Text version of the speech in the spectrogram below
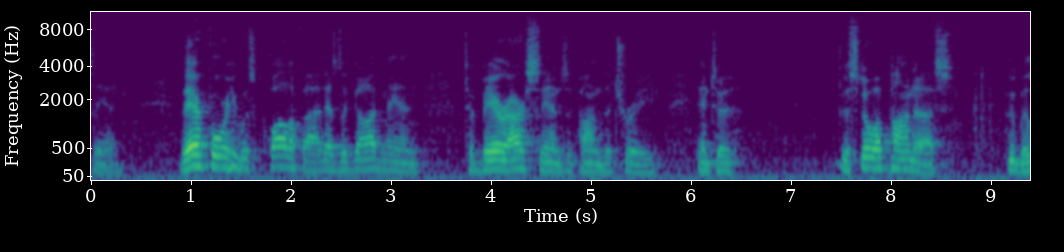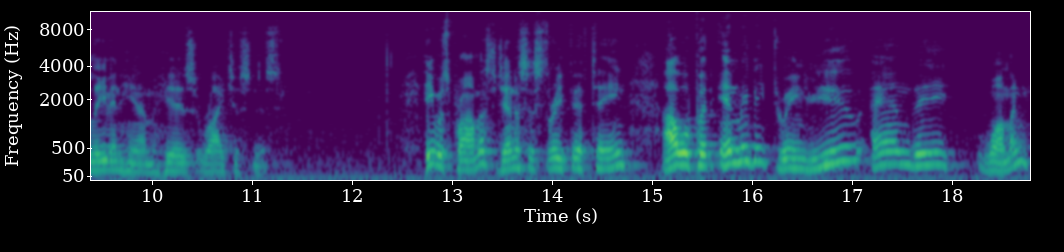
sin. Therefore, he was qualified as the God man to bear our sins upon the tree and to bestow upon us who believe in him his righteousness. He was promised, Genesis 3:15, I will put enemy between you and the woman,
